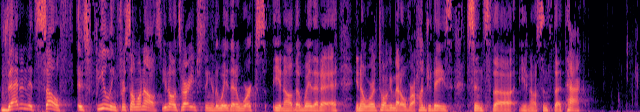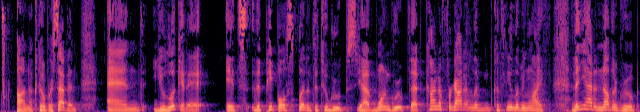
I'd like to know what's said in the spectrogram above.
That in itself is feeling for someone else. You know, it's very interesting the way that it works. You know, the way that it, you know we're talking about over hundred days since the you know since the attack on October 7th, and you look at it, it's the people split into two groups. You have one group that kind of forgot and live, continue living life. And then you had another group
